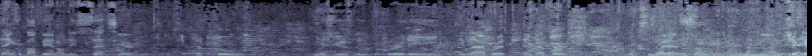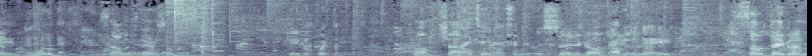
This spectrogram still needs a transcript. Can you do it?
things about being on these sets here, the food is usually pretty elaborate and diverse. So we had some chicken they wanted that. salads there. So David Whitman. from Channel 19 Action News. There you go. Back in the day. So David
